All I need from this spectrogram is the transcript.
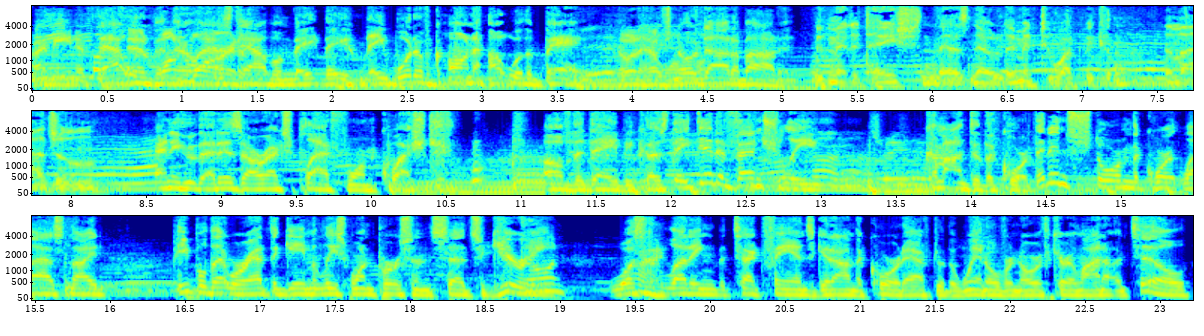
I mean, if that would have been their last in album, they, they, they would have gone out with a bang. There's no more. doubt about it. With meditation, there's no limit to what we can imagine. Anywho, that is our X platform question of the day because they did eventually come onto the court. They didn't storm the court last night. People that were at the game, at least one person said security wasn't Right. letting the Tech fans get on the court after the win over North Carolina until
